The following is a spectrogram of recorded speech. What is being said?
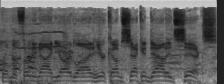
From the 39-yard line, here comes second down at six.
